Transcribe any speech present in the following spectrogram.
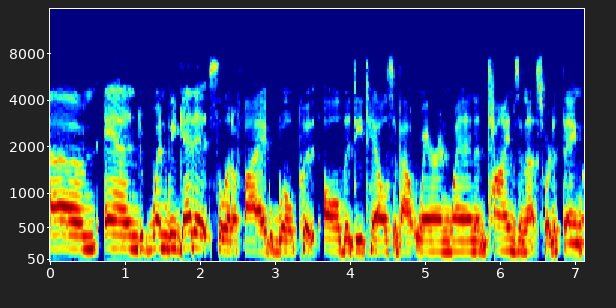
Um, and when we get it solidified, we'll put all the details about where and when and times and that sort of thing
